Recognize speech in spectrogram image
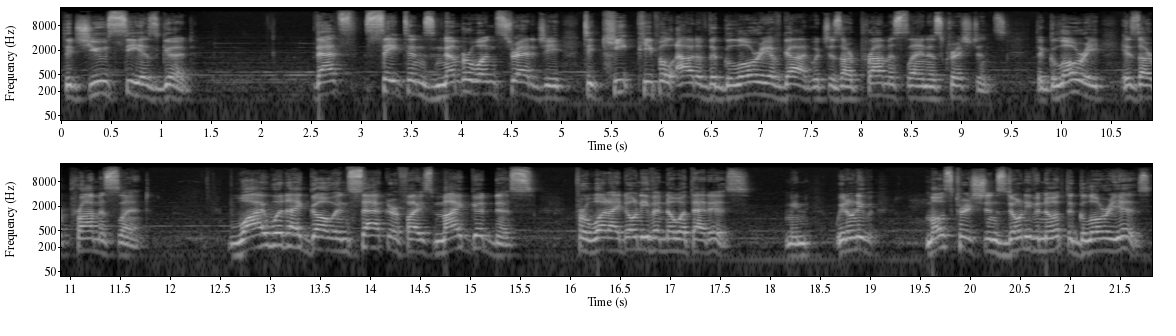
that you see as good. That's Satan's number one strategy to keep people out of the glory of God, which is our promised land as Christians. The glory is our promised land. Why would I go and sacrifice my goodness for what I don't even know what that is. I mean, we don't even, most Christians don't even know what the glory is.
